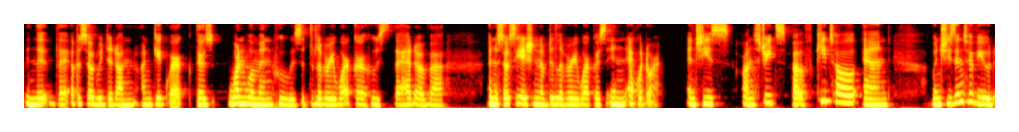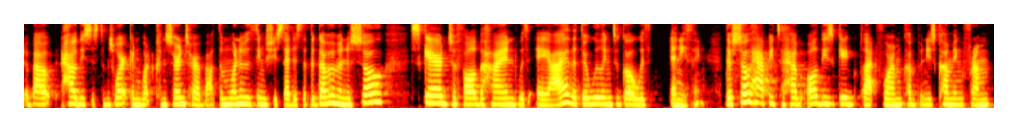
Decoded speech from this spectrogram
in the, the episode we did on, on gig work. There's one woman who is a delivery worker who's the head of uh, an association of delivery workers in Ecuador. and she's on the streets of Quito. And when she's interviewed about how these systems work and what concerns her about them, one of the things she said is that the government is so scared to fall behind with AI that they're willing to go with anything. They're so happy to have all these gig platform companies coming from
